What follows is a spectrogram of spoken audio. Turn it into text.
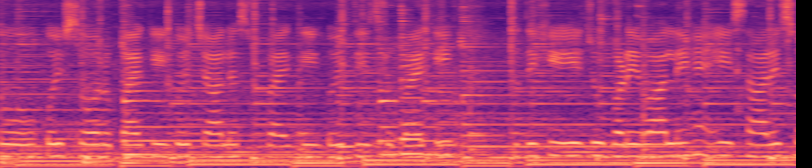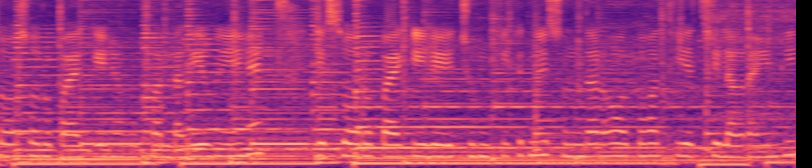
तो कोई सौ रुपए की, कोई चालीस रुपए की, कोई तीस रुपए की। तो देखिए, ये जो बड़े वाले हैं, ये सारे सौ सौ रुपए के हैं, ऊपर लगे हुए हैं। ये सौ रुपए की है, झुमकी कितनी सुंदर और बहुत ही अच्छी लग रही थी।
